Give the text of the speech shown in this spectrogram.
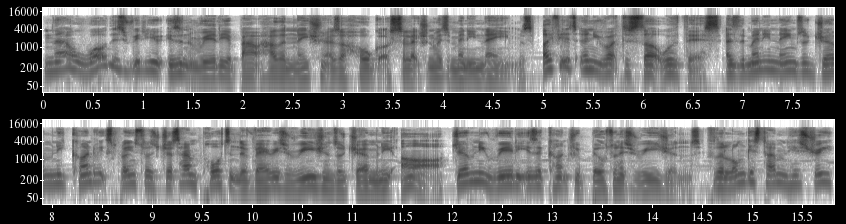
Now, while this video isn't really about how the nation as a whole got a selection of its many names, I feel it's only right to start with this, as the many names of Germany kind of explains to us just how important the various regions of Germany are. Germany really is a country built on its regions. For the longest time in history,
